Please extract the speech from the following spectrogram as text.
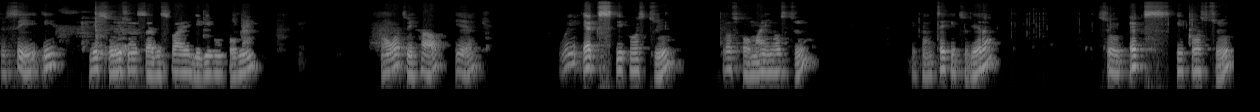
to see if this solution satisfy the given problem. From what we have here when x equals to plus or minus 2 we can take it together so x equals to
